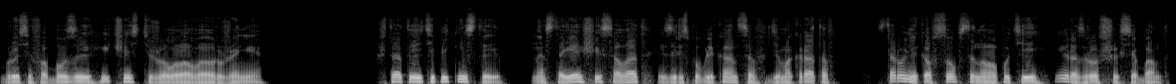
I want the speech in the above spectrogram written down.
бросив обозы и часть тяжелого вооружения. Штаты эти пятнистые, настоящий салат из республиканцев, демократов, сторонников собственного пути и разросшихся банд.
